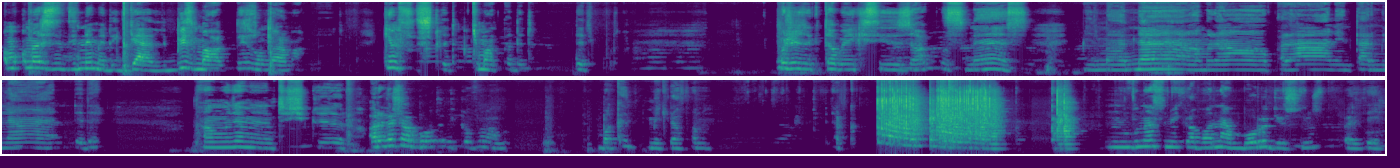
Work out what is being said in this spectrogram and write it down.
Ama onlar sizi dinlemedi geldi. Biz mi haklıyız onlar mı haklı? Kim suçlu dedim. Kim haklı dedim. Dedik burada. Hoca dedi ki tabii ki siz haklısınız. Bilmem ne amına falan Inter Milan dedi. Tamam hocam dedim teşekkür ederim. Arkadaşlar bu arada mikrofon aldım. Bakın mikrofonum. Bir dakika. Hmm, Bu nasıl mikrofon lan? Boru diyorsunuz. Öyle değil.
